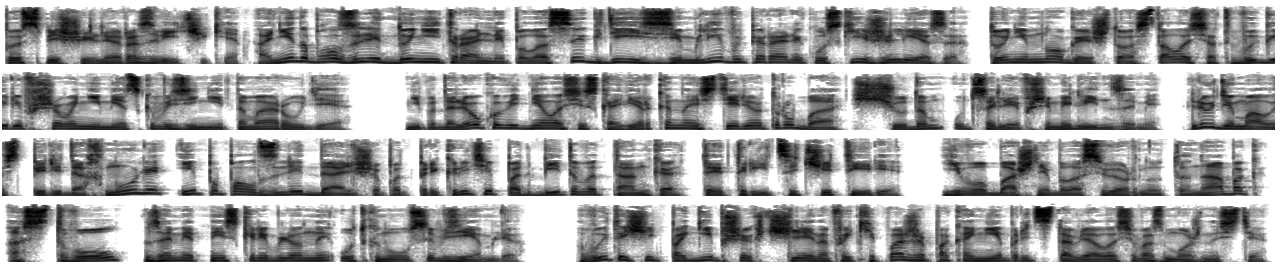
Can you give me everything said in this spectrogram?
поспешили разведчики. Они доползли до нейтральной полосы, где из земли выпирали куски железа, то немногое, что осталось от выгоревшего немецкого зенитного орудия. Неподалеку виднелась исковерканная стереотруба с чудом уцелевшими линзами. Люди малость передохнули и поползли дальше под прикрытие подбитого танка Т-34. Его башня была свернута на бок, а ствол, заметно искривленный, уткнулся в землю. Вытащить погибших членов экипажа пока не представлялось возможности.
